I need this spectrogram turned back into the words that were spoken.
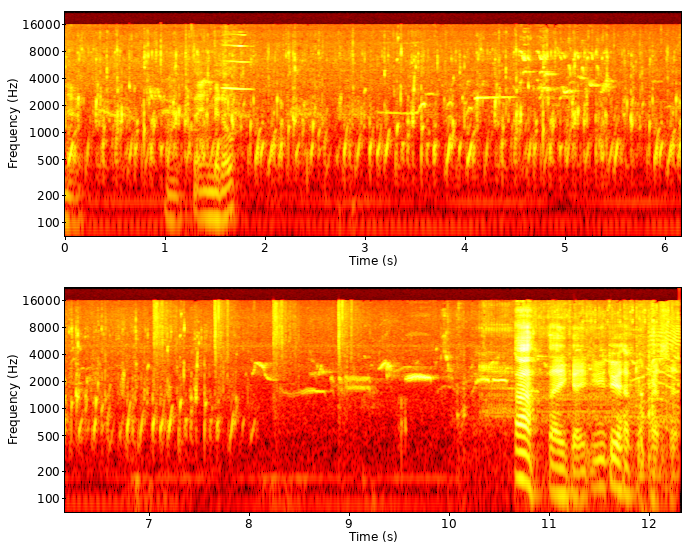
No. Put in the middle. Ah, there you go. You do have to press it.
